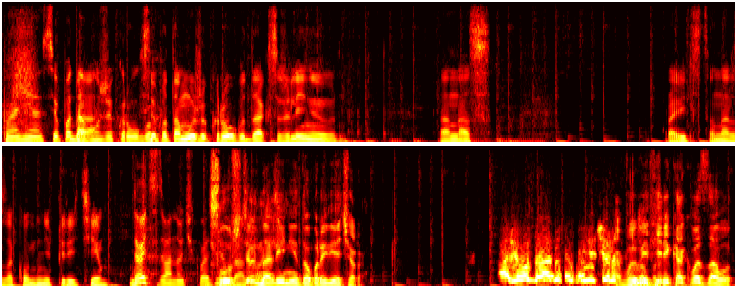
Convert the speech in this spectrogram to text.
Понятно, все по Да. тому же кругу. Все по тому же кругу, да, к сожалению, а нас правительство, наш закон не перейти. Давайте звоночек возьмем. Слушатель Да, на линии, добрый вечер. Алло, да, добрый вечер. Вы в эфире, как вас зовут?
